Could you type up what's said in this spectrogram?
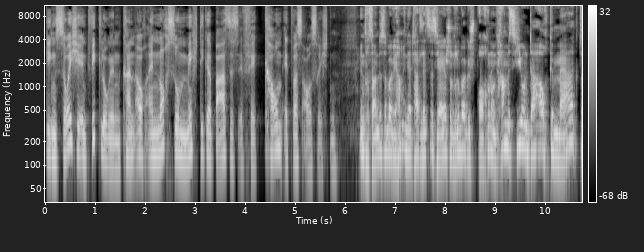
Gegen solche Entwicklungen kann auch ein noch so mächtiger Basiseffekt kaum etwas ausrichten. Interessant ist aber, wir haben in der Tat letztes Jahr ja schon drüber gesprochen und haben es hier und da auch gemerkt,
